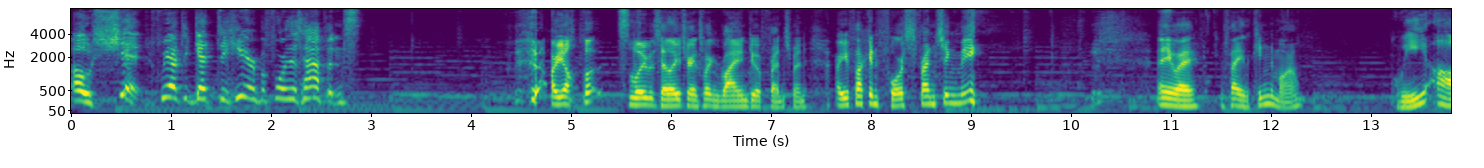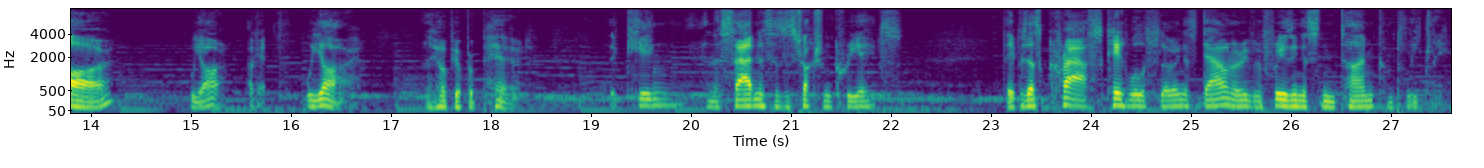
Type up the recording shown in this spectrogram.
oh shit, we have to get to here before this happens. Are y'all slowly but steadily transferring Ryan into a Frenchman? Are you fucking force Frenching me? anyway, we're fighting the king tomorrow. We are. We are. Okay. We are. I hope you're prepared. The king and the sadness his destruction creates. They possess crafts capable of slowing us down or even freezing us in time completely.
